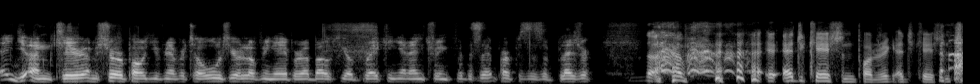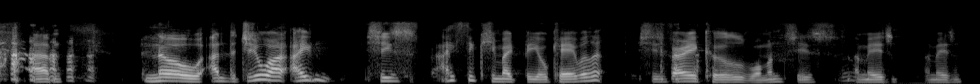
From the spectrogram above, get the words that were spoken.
I'm clear, I'm sure, Paul, you've never told your lovely neighbour about your breaking and entering for the purposes of pleasure. education, Padraig, education. Um, no, and do you know what? I, she's, I think she might be okay with it. She's a very cool woman. She's amazing, amazing.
